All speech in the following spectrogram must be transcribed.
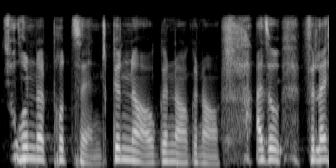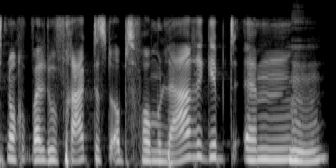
Zu 100 Prozent, genau, genau, genau. Also vielleicht noch, weil du fragtest, ob es Formulare gibt. Ähm, mhm.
